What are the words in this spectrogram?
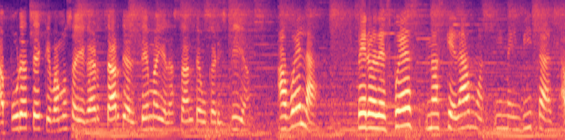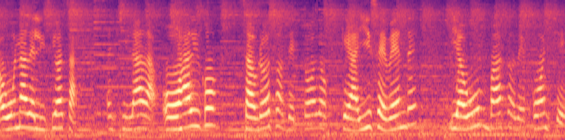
apúrate que vamos a llegar tarde al tema y a la Santa Eucaristía. Abuela, pero después nos quedamos y me invitas a una deliciosa enchilada o algo sabroso de todo que allí se vende y a un vaso de ponche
